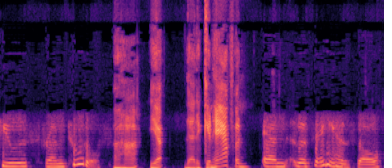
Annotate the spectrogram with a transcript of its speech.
cues from Toodles. Uh huh. Yep. That it can happen. And the thing is, though,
